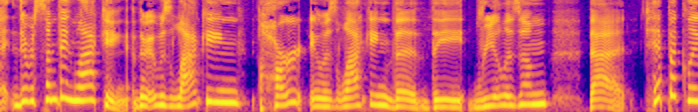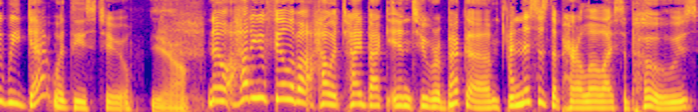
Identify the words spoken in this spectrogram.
I- there was something lacking. There, it was lacking heart. It was lacking the the realism that typically we get with these two. yeah. Now, how do you feel about how it tied back into Rebecca? And this is the parallel, I suppose.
